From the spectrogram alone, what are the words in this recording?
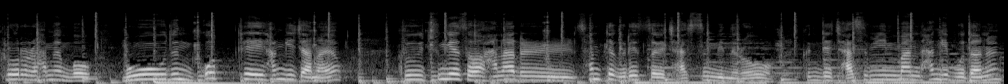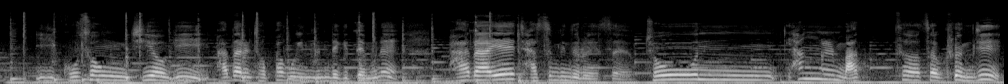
프로를 하면 뭐 모든 꽃의 향기잖아요. 그 중에서 하나를 선택을 했어요. 자스민으로. 근데 자스민만 하기보다는 이 고성 지역이 바다를 접하고 있는 데기 때문에 바다에 자스민으로 했어요. 좋은 향을 맡아서 그런지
